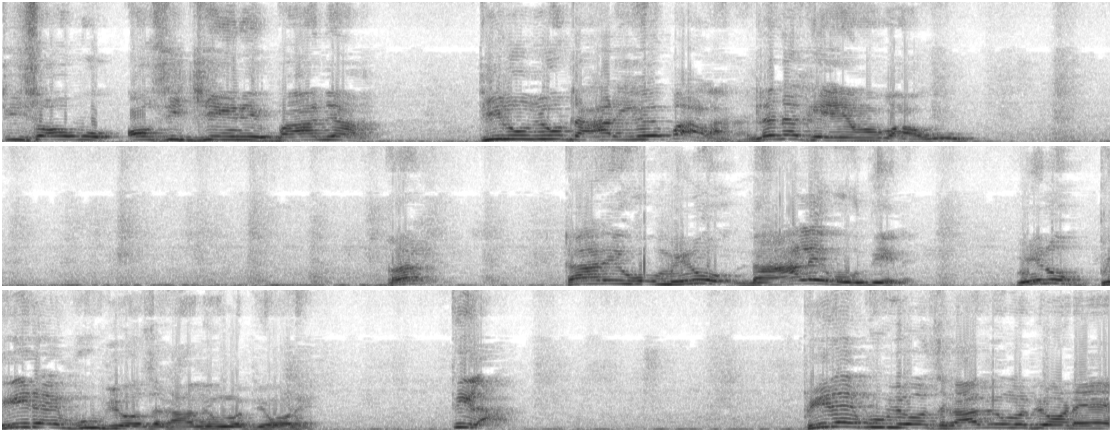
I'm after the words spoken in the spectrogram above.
တီဆောက်ဖို့အောက်ဆီဂျင်တွေဘာညာဒီလိုမျိုးဓာတ်တွေပဲပါလာတာလက်နဲ့ခဲရင်မပါဘူးဟမ်ဓာတ်တွေကိုမင်းတို့နားလဲဖို့သိတယ်မင်းတို့ဘေးတိုင်းဘူးပြောစကားမျိုးမပြောနဲ့သိလားဘေးတိုင်းဘူးပြောစကားမျိုးမပြောနဲ့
